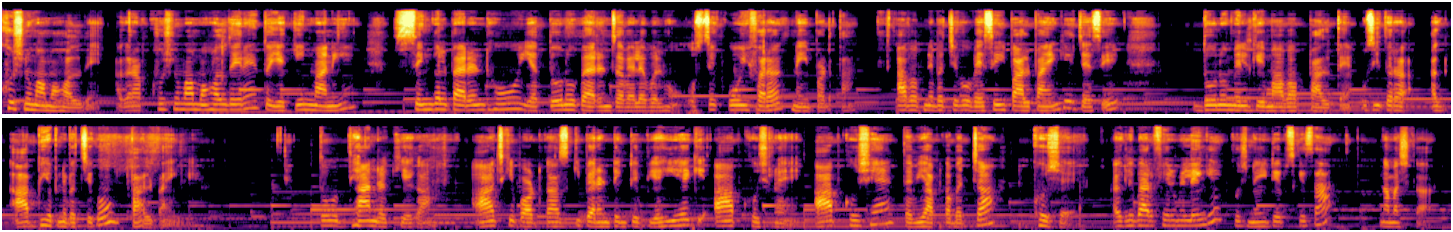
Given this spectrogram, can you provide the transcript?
खुशनुमा माहौल दें। अगर आप खुशनुमा माहौल दे रहे हैं तो यकीन मानिए सिंगल पेरेंट हो या दोनों पेरेंट्स अवेलेबल हों, उससे कोई फ़र्क नहीं पड़ता। आप अपने बच्चे को वैसे ही पाल पाएँगे जैसे दोनों मिल के माँ बाप पालते हैं। उसी तरह आप भी अपने बच्चे को पाल पाएँगे। तो ध्यान रखिएगा। आज के पॉडकास्ट की पेरेंटिंग टिप यही है कि आप खुश रहें। आप खुश हैं, तभी आपका बच्चा खुश है। अगली बार फिर मिलेंगे कुछ नई टिप्स के साथ। नमस्कार।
